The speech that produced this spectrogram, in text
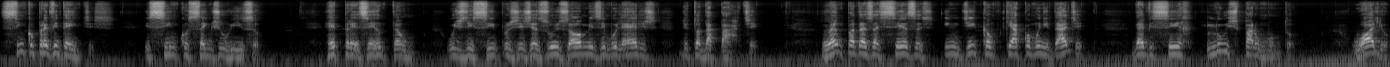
cinco previdentes e cinco sem juízo, representam os discípulos de Jesus, homens e mulheres de toda parte. Lâmpadas acesas indicam que a comunidade deve ser luz para o mundo. O óleo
